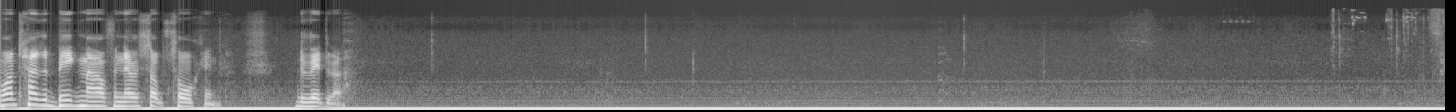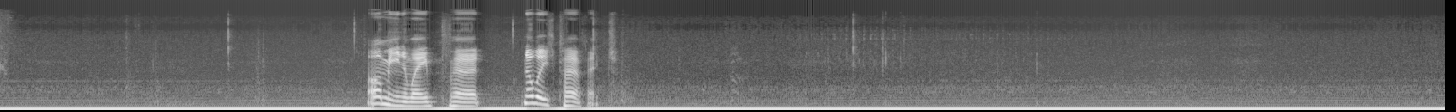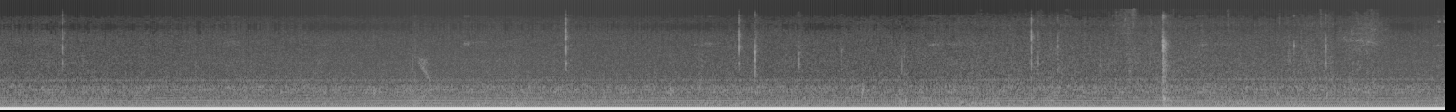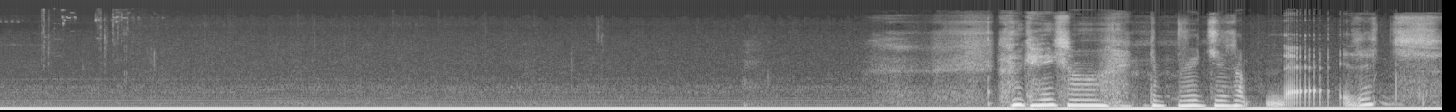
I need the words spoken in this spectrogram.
What has a big mouth and never stops talking? The Riddler. I mean, in a way, but nobody's perfect. Okay, so the bridge is up there, is it?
